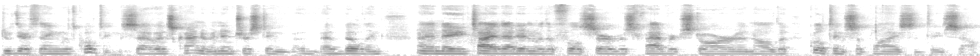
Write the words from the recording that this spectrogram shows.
do their thing with quilting. So it's kind of an interesting uh, building, and they tie that in with a full service fabric store and all the quilting supplies that they sell.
